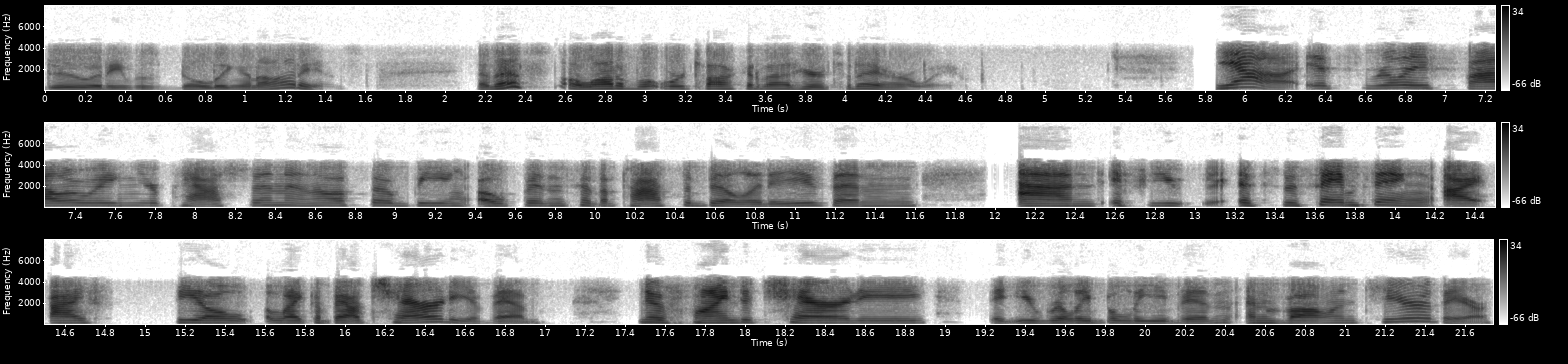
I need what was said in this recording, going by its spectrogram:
do, and he was building an audience. And that's a lot of what we're talking about here today, aren't we? Yeah, it's really following your passion and also being open to the possibilities and and if you it's the same thing I I feel like about charity events. You know, find a charity that you really believe in and volunteer there.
